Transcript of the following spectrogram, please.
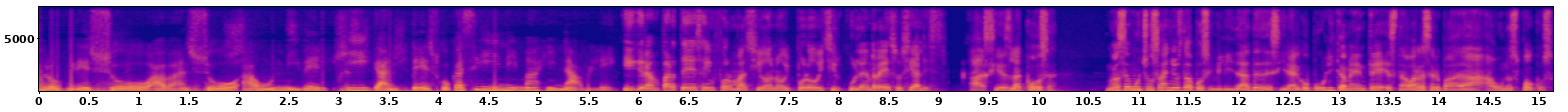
progresó, avanzó a un nivel gigantesco, casi inimaginable. Y gran parte de esa información hoy por hoy circula en redes sociales. Así es la cosa. No hace muchos años la posibilidad de decir algo públicamente estaba reservada a unos pocos.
